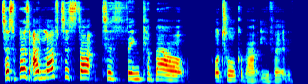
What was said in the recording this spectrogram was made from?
So I suppose I'd love to start to think about or talk about even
